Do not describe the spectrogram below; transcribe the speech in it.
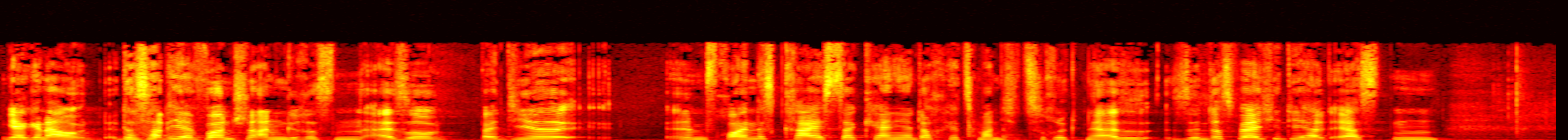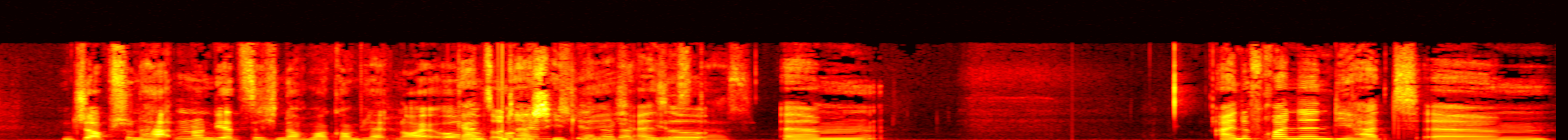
Ja, genau. Das hatte ich ja vorhin schon angerissen. Also bei dir im Freundeskreis, da kehren ja doch jetzt manche zurück. Ne? Also sind das welche, die halt erst einen Job schon hatten und jetzt sich nochmal komplett neu Ganz orientieren, unterschiedlich. Oder wie Also ist das? ähm, eine Freundin, die hat ähm,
